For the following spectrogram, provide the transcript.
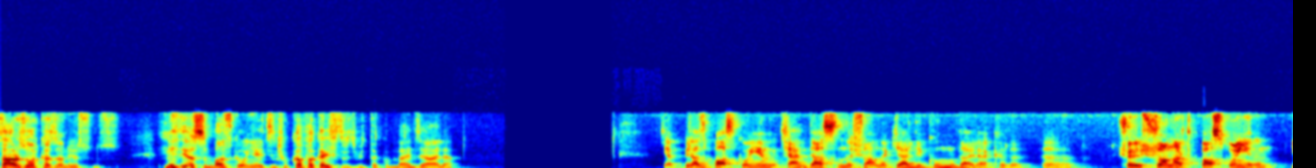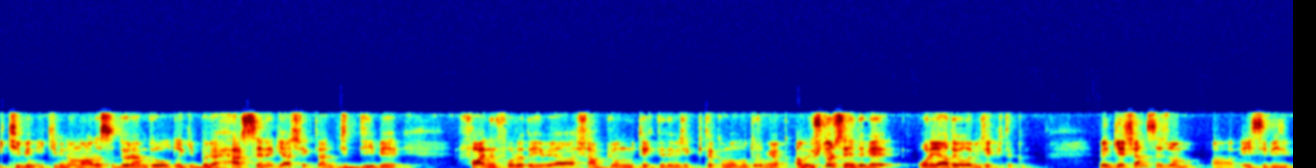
zar zor kazanıyorsunuz. Ne diyorsun Baskonya için? Çok kafa karıştırıcı bir takım bence hala. Ya biraz Baskonya'nın kendi aslında şu anda geldiği konumla da alakalı. Ee, şöyle şu an artık Baskonya'nın 2000-2010 arası dönemde olduğu gibi böyle her sene gerçekten ciddi bir Final Four adayı veya şampiyonluğu tehdit edebilecek bir takım olma durumu yok. Ama 3-4 senede bir oraya aday olabilecek bir takım. Ve geçen sezon ACB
